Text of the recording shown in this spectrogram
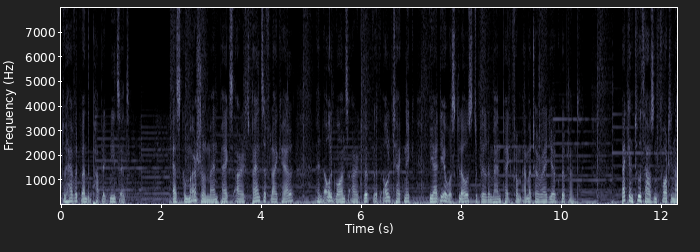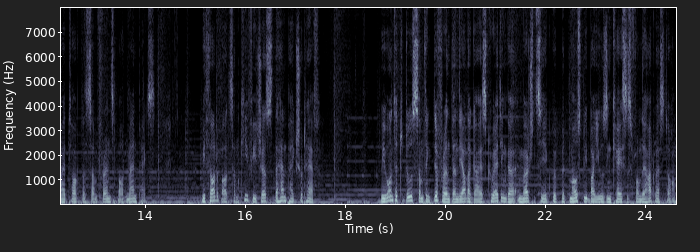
to have it when the public needs it. As commercial manpacks are expensive like hell and old ones are equipped with old technique, the idea was close to build a manpack from amateur radio equipment. Back in 2014 I talked with some friends about manpacks we thought about some key features the Hampac should have. We wanted to do something different than the other guys creating their emergency equipment mostly by using cases from the hardware store.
